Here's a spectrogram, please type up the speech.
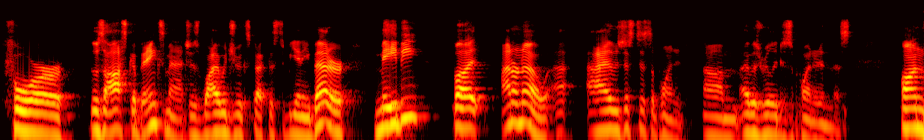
for those Asuka Banks matches? Why would you expect this to be any better? Maybe, but I don't know. I, I was just disappointed. Um, I was really disappointed in this. On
